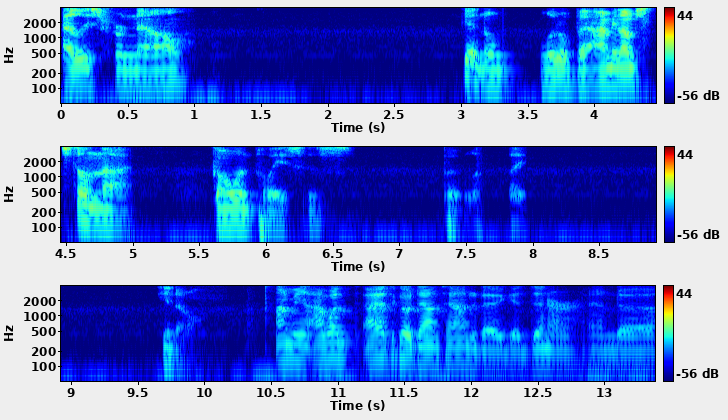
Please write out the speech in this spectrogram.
at least for now, getting a little bit. I mean, I'm still not going places, but like, you know, I mean, I went. I had to go downtown today to get dinner, and uh,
